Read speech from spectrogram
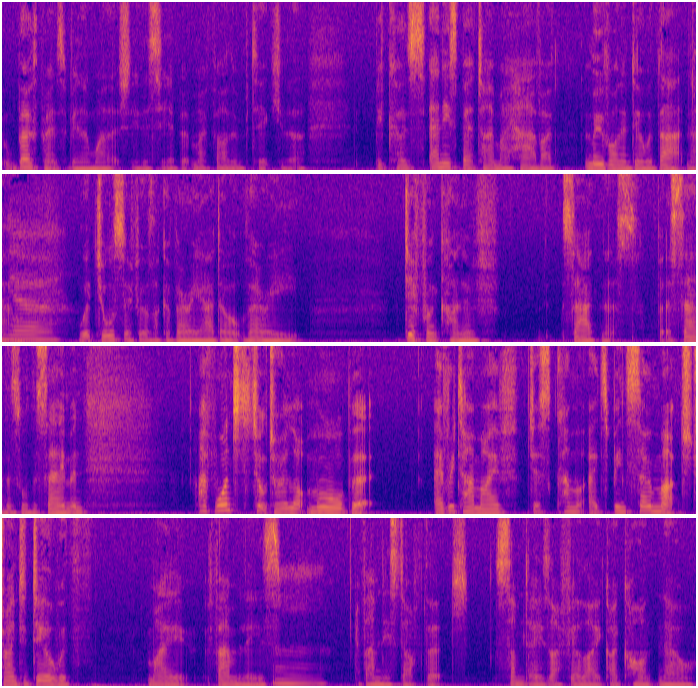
Both parents have been unwell actually this year, but my father in particular, because any spare time I have, I move on and deal with that now. Yeah. Which also feels like a very adult, very different kind of sadness, but a sadness all the same. And I've wanted to talk to her a lot more, but every time I've just come, it's been so much trying to deal with my family's Mm. family stuff that some days I feel like I can't now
